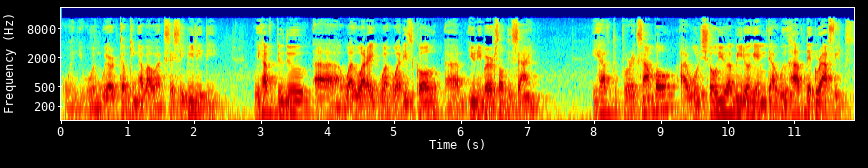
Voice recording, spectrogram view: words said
when you, when we are talking about accessibility, we have to do uh, what, what, I, what, what is called um, universal design. You have to, for example, I will show you a video game that will have the graphics.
